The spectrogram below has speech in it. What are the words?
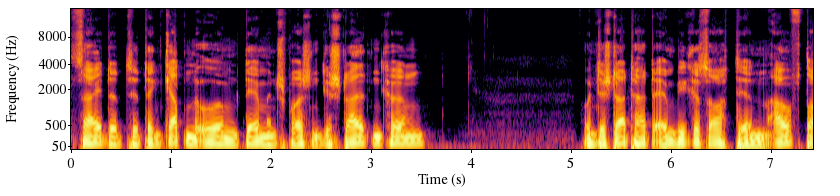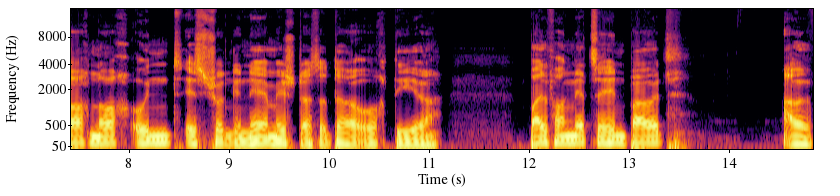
Seite zu den Gärten oben dementsprechend gestalten können. Und die Stadt hat eben, wie gesagt, den Auftrag noch und ist schon genehmigt, dass er da auch die Ballfangnetze hinbaut. Auf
